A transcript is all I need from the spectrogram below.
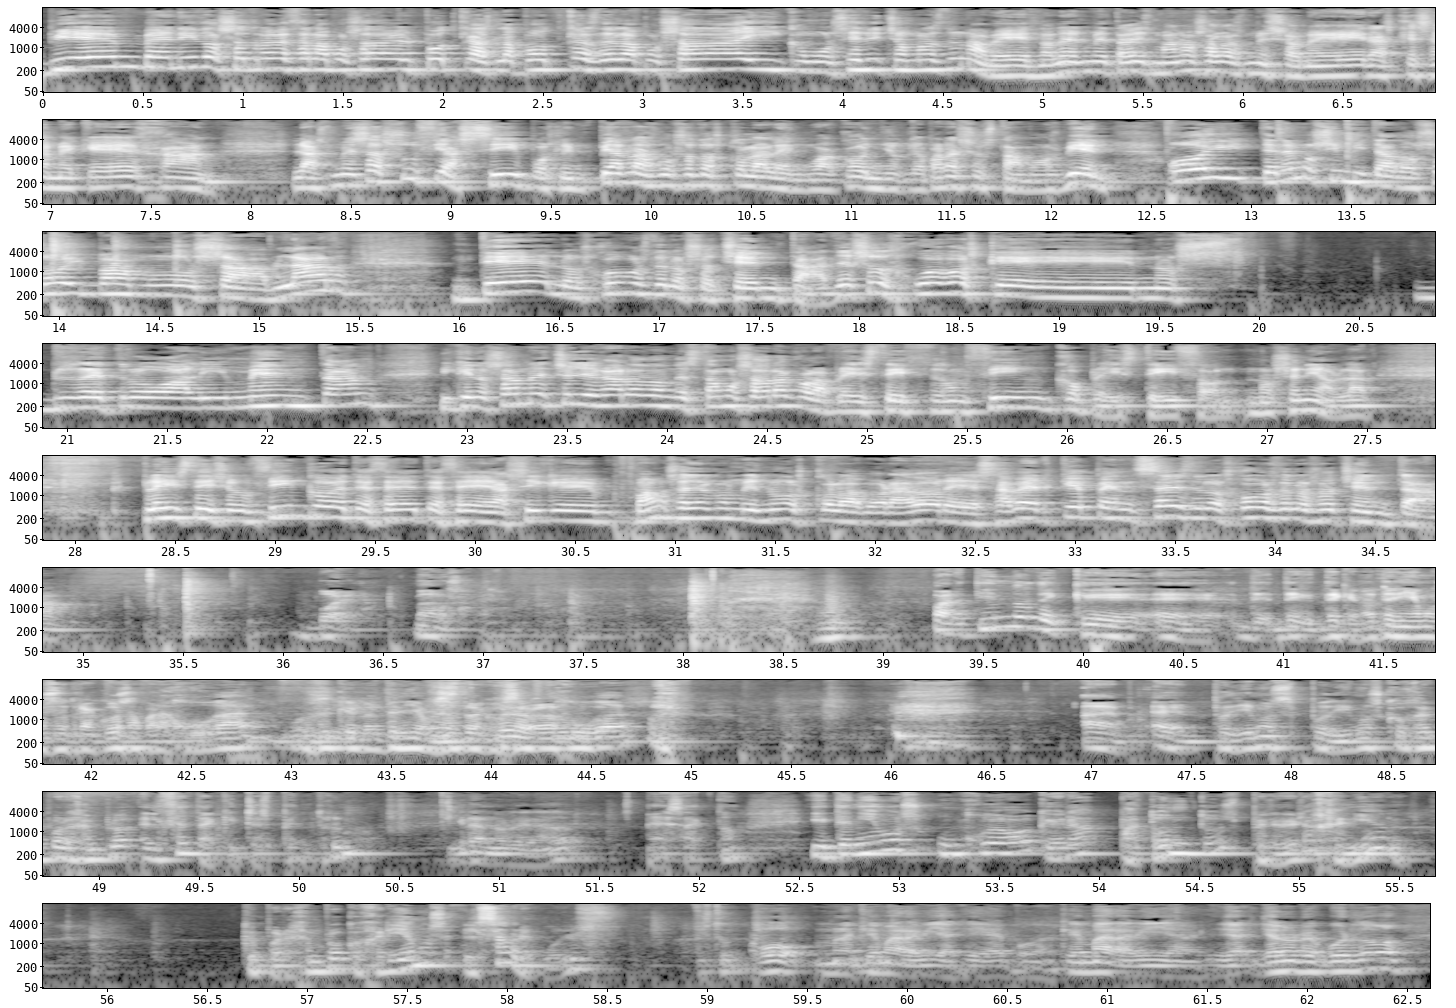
Bienvenidos otra vez a la posada del podcast, la podcast de la posada y como os he dicho más de una vez, no les metáis manos a las mesoneras que se me quejan. Las mesas sucias sí, pues limpiarlas vosotros con la lengua, coño, que para eso estamos. Bien, hoy tenemos invitados, hoy vamos a hablar de los juegos de los 80, de esos juegos que nos retroalimentan y que nos han hecho llegar a donde estamos ahora con la PlayStation 5, PlayStation, no sé ni hablar. PlayStation 5, etc, etc. Así que vamos allá con mis nuevos colaboradores. A ver, ¿qué pensáis de los juegos de los 80? Bueno, vamos a ver. Partiendo de que, eh, de, de- de que no teníamos otra cosa para jugar, que no teníamos otra cosa para jugar, Ah, eh, podríamos, podríamos coger, por ejemplo, el ZX Spectrum. Gran ordenador. Exacto. Y teníamos un juego que era pa' tontos, pero era genial. Que, por ejemplo, cogeríamos el Sabre Wolf. Esto, oh, man, qué maravilla aquella época, qué maravilla. Ya, ya no recuerdo,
